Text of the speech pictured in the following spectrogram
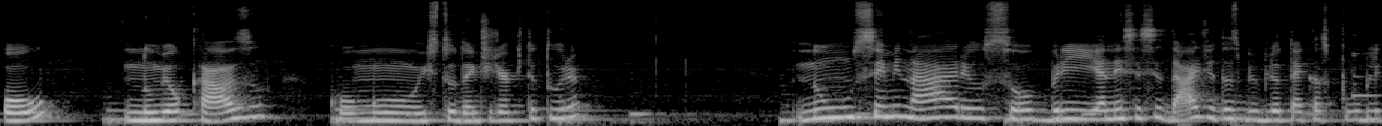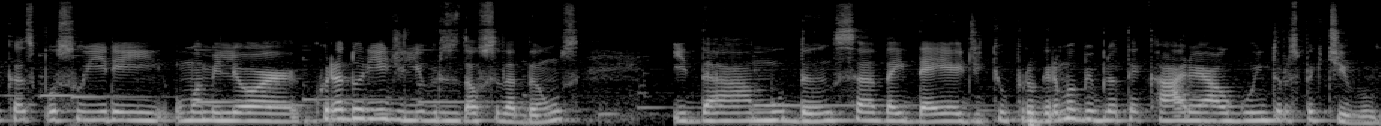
Ou, no meu caso, como estudante de arquitetura, num seminário sobre a necessidade das bibliotecas públicas possuírem uma melhor curadoria de livros aos cidadãos e da mudança da ideia de que o programa bibliotecário é algo introspectivo,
